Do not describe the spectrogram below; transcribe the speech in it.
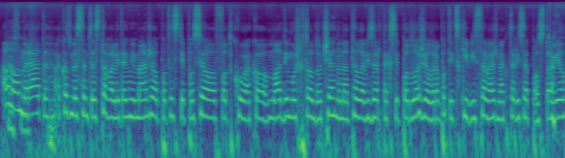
Ale on Jasné. rád, ako sme sem cestovali, tak mi manžel po ceste posielal fotku, ako mladý muž chcel dočiahnuť na televízor, tak si podložil robotický vysavač, na ktorý sa postavil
